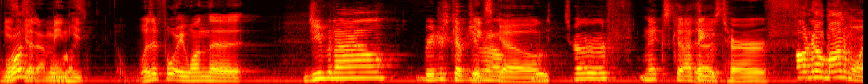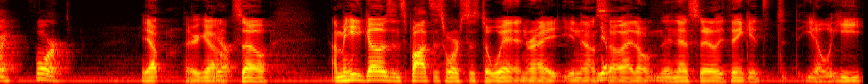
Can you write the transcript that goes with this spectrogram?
He's was good. it I mean, he's was it four? He won the juvenile Breeders' Cup juvenile go. Turf. Knicks go. I think it was. turf. Oh no, Monomoy four. Yep, there you go. Yep. So, I mean, he goes and spots his horses to win, right? You know, Yep. so I don't necessarily think it's, you know, he,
